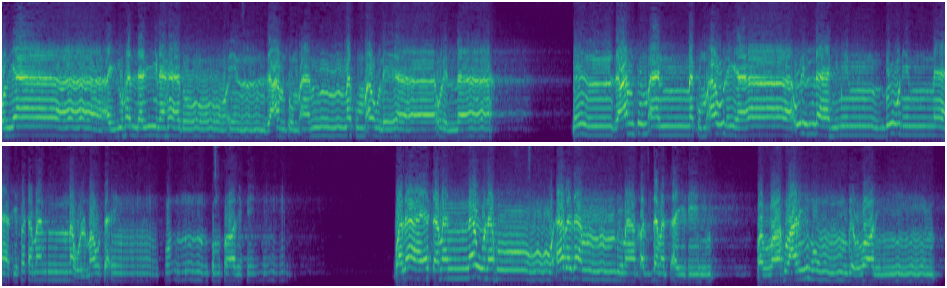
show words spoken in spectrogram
قل يا أيها الذين هادوا إن زعمتم أنكم أولياء لله إن زعمتم أنكم أولياء لله من دون الناس فتمنوا الموت إن كنتم صادقين ولا يتمنونه أبدا بما قدمت أيديهم والله عليم بالظالمين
